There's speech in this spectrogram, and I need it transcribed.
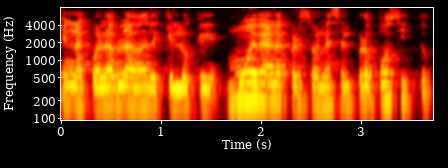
en la cual hablaba de que lo que mueve a la persona es el propósito,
